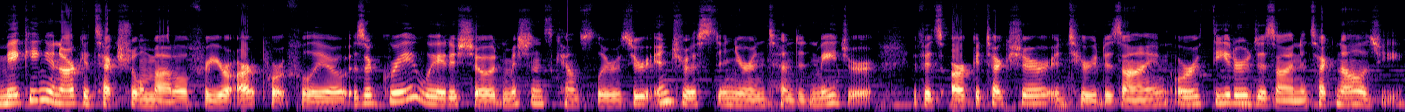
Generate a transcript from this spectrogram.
Making an architectural model for your art portfolio is a great way to show admissions counselors your interest in your intended major, if it's architecture, interior design, or theater design and technology.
